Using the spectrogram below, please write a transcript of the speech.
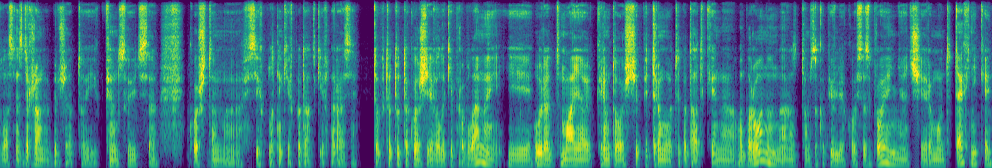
власне з державного бюджету і фінансується коштом е, всіх платників податків наразі. Тобто тут також є великі проблеми, і уряд має, крім того, щоб підтримувати податки на оборону, на там закупівлю якогось озброєння, чи ремонт техніки,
